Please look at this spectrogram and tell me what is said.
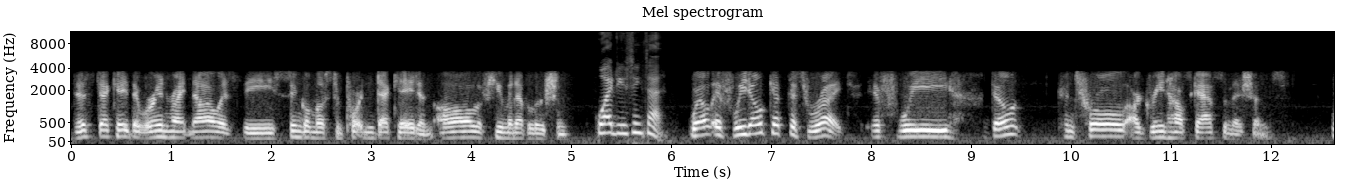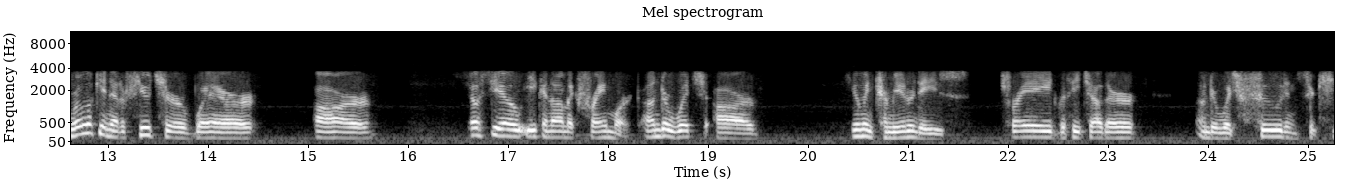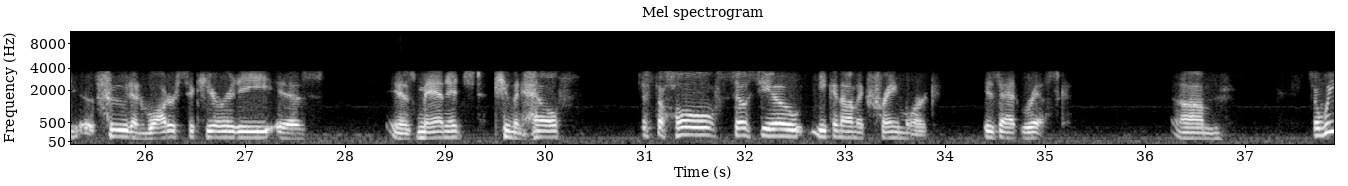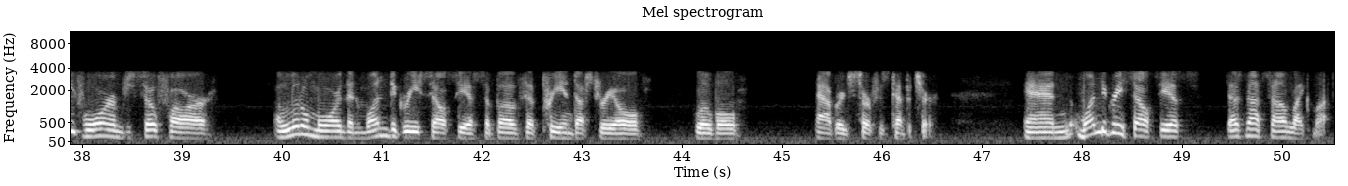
This decade that we're in right now is the single most important decade in all of human evolution. Why do you think that? Well, if we don't get this right, if we don't control our greenhouse gas emissions, we're looking at a future where our socioeconomic framework under which our human communities trade with each other, under which food and secu- food and water security is is managed, human health, just the whole socioeconomic framework is at risk. Um, so we've warmed so far a little more than one degree Celsius above the pre-industrial global average surface temperature. And one degree Celsius does not sound like much,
